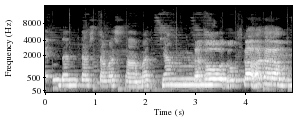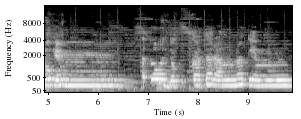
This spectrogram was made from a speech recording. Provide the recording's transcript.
निन्दन्तस्तव सामर्थ्यम्। ततो दुःखहतरं नु किम्? ततो दुःखतरं नु किम्?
